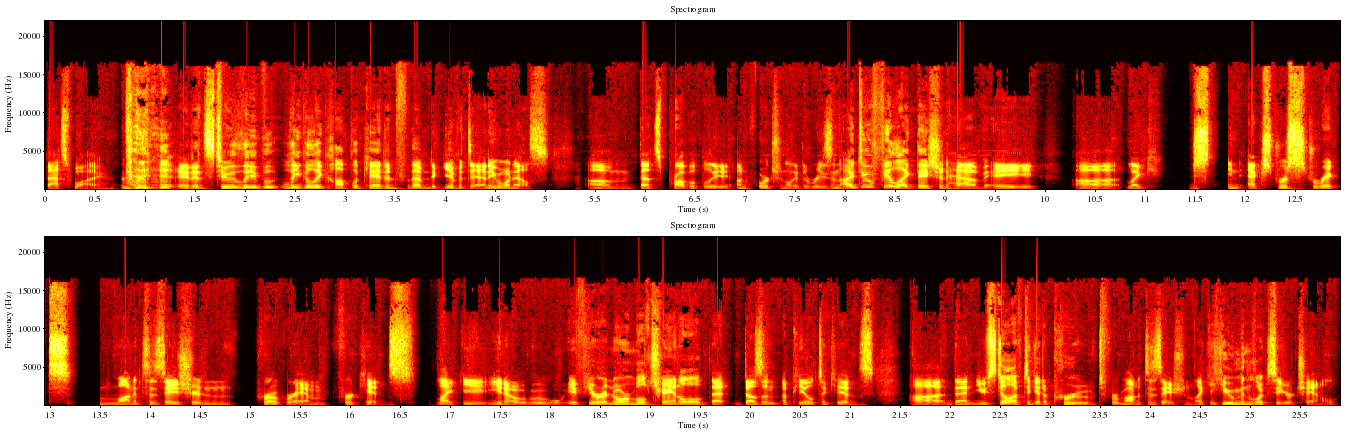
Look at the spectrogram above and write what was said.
That's why. and it's too le- legally complicated for them to give it to anyone else. Um, that's probably, unfortunately, the reason. I do feel like they should have a uh, like just an extra strict monetization program for kids. Like you, you know, if you're a normal channel that doesn't appeal to kids, uh, then you still have to get approved for monetization. Like a human looks at your channel.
